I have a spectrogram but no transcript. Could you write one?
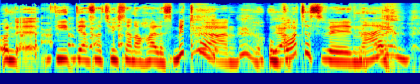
Und äh, die das natürlich dann auch alles mithören. Um Ja. Gottes Willen, nein.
